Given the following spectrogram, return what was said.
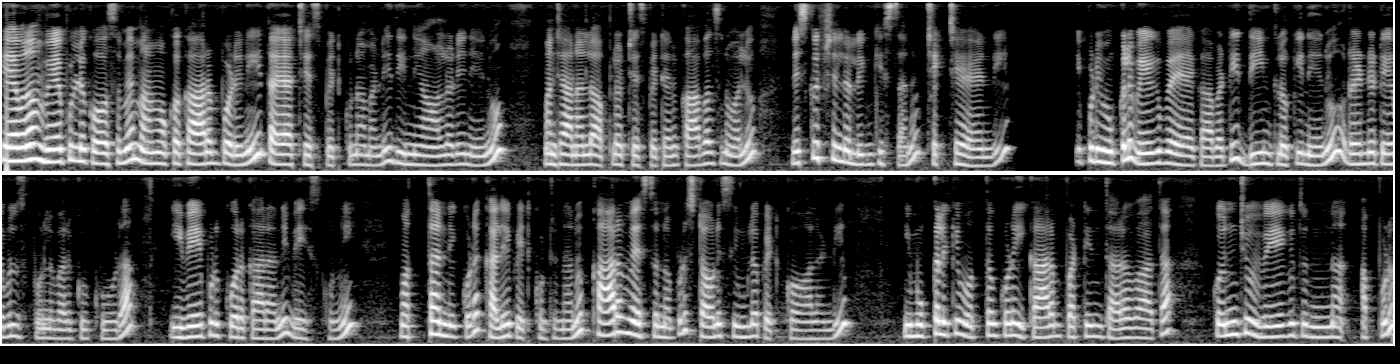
కేవలం వేపుళ్ళ కోసమే మనం ఒక కారం పొడిని తయారు చేసి పెట్టుకున్నామండి. దీన్ని ఆల్రెడీ నేను మన ఛానల్లో అప్లోడ్ చేసి పెట్టాను. కావాల్సిన వాళ్ళు డిస్క్రిప్షన్లో లింక్ ఇస్తాను. చెక్ చేయండి. ఇప్పుడు ఈ ముక్కలు వేగిపోయాయి కాబట్టి దీంట్లోకి నేను రెండు టేబుల్ స్పూన్ల వరకు కూడా ఈ వేపుడు కూర కారాన్ని వేసుకుని మొత్తాన్ని కూడా కలిపి పెట్టుకుంటున్నాను. కారం వేస్తున్నప్పుడు స్టవ్ని సిమ్లో పెట్టుకోవాలండి. ఈ ముక్కలకి మొత్తం కూడా ఈ కారం పట్టిన తర్వాత కొంచెం వేగుతున్న అప్పుడు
